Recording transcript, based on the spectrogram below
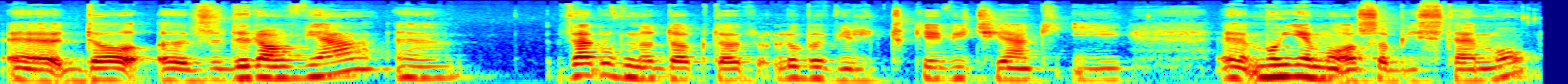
e, do e, zdrowia, e, zarówno dr Luby Wilczkiewicz, jak i mojemu osobistemu,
